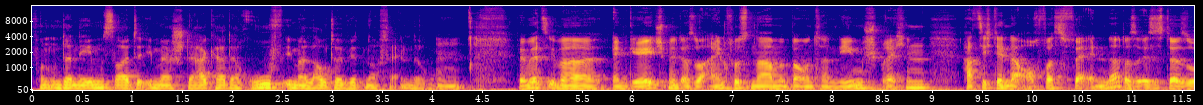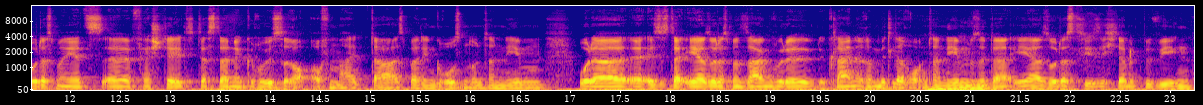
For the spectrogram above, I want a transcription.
von Unternehmensseite immer stärker, der Ruf immer lauter wird nach Veränderung. Mhm. Wenn wir jetzt über Engagement, also Einflussnahme bei Unternehmen sprechen, hat sich denn da auch was verändert? Also ist es da so, dass man jetzt äh, feststellt, dass da eine größere Offenheit da ist bei den großen Unternehmen? Oder äh, ist es da eher so, dass man sagen würde, kleinere, mittlere Unternehmen mhm. sind da eher so, dass die sich damit bewegen?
